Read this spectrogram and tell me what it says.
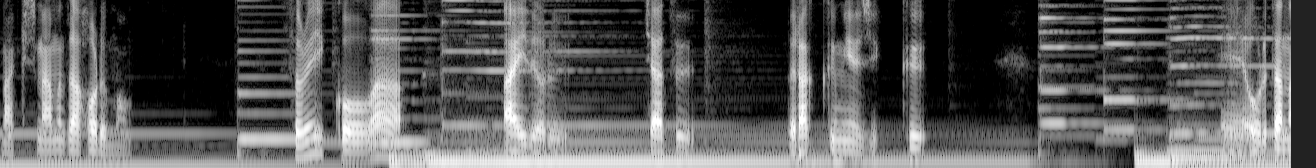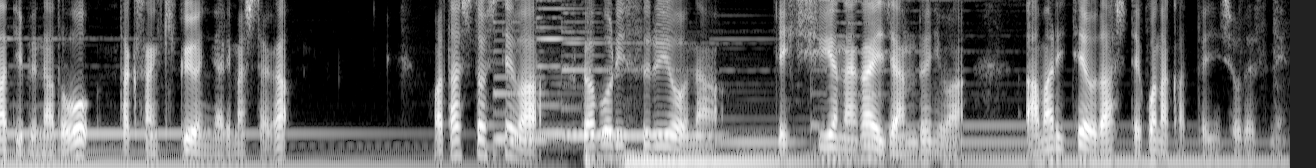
マキシマム・ザ・ホルモン。それ以降は、アイドル、ジャズ、ブラックミュージック、えー、オルタナティブなどをたくさん聞くようになりましたが、私としては深掘りするような歴史が長いジャンルにはあまり手を出してこなかった印象ですね。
